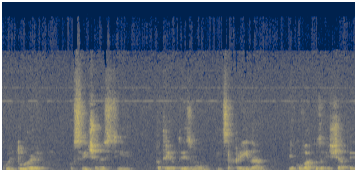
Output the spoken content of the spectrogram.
культури, освіченості, патріотизму, і це країна, яку варто захищати.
